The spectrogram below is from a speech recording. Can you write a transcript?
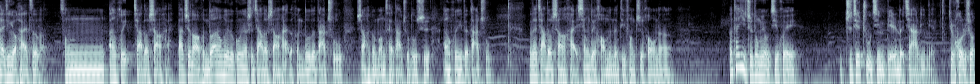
她已经有孩子了。从安徽嫁到上海，大家知道很多安徽的姑娘是嫁到上海的，很多的大厨，上海本帮菜大厨都是安徽的大厨。那她嫁到上海相对豪门的地方之后呢，那她一直都没有机会直接住进别人的家里面，就是或者说，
